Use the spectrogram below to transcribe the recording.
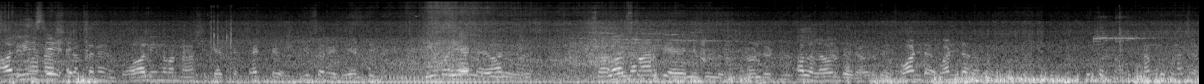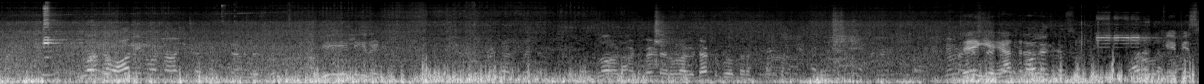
ಆಲ್ ಇನ್ ಒನ್ ನಾಸಿಕ್ ಅಂತಾನೆ ಉಂಟು ಆಲ್ ಇನ್ ಒನ್ ನಾಸಿಕ್ ಎಟ್ ಎಟ್ ಫ್ಯೂಚರ್ ಇದೆ ಎಟ್ಟಿನ ಅಲ್ಲಲ್ಲ ಅವ್ರು ಬೇರೆ ಅವ್ರು ಬೇರೆ. ವಂಡರ್ ವಂಡರ್ ಪುತ್ತೂರು ನಮ್ಮದು ಕೂಡ ಚೆನ್ನಾಗಿ ಇವಾಗ ಆಲ್ ಇನ್ ಒನ್ ನಾಸಿಕ್ ಅಂತ ಇಲ್ಲಿಗೆ ಹೆಸರು ಬೆಳ್ಳರ್ ಒಳಗೆ ಡಾಕ್ಟರ್ ಬ್ರೋಕರ್ ಹೇಗೆ? ಯಾವ ಥರ? ಕಾಲೇಜ್ ಹೆಸರು K P S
